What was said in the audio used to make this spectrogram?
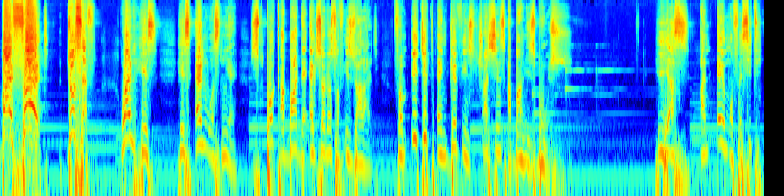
By faith, Joseph, when his his end was near, spoke about the exodus of Israelites from Egypt and gave instructions about his bones. He has an aim of a city.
